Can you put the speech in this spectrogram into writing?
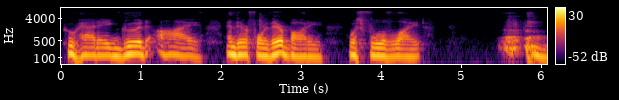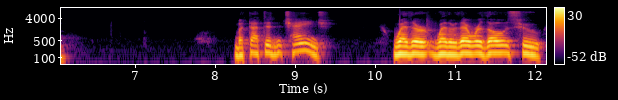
who had a good eye, and therefore their body was full of light. but that didn't change. Whether, whether there were those who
